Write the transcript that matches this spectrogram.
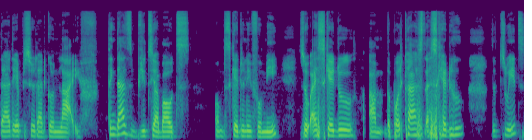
that the episode had gone live. I think that's beauty about um scheduling for me. So I schedule um the podcast, I schedule the tweets.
